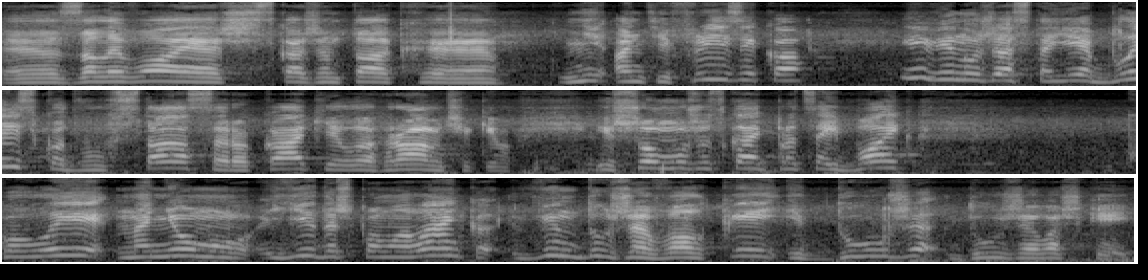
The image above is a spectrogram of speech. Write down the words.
е, заливаєш, скажімо так, антифризика, і він уже стає близько 240 кілограмчиків. І що можу сказати про цей байк? Коли на ньому їдеш помаленько, він дуже валкий і дуже-дуже важкий.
